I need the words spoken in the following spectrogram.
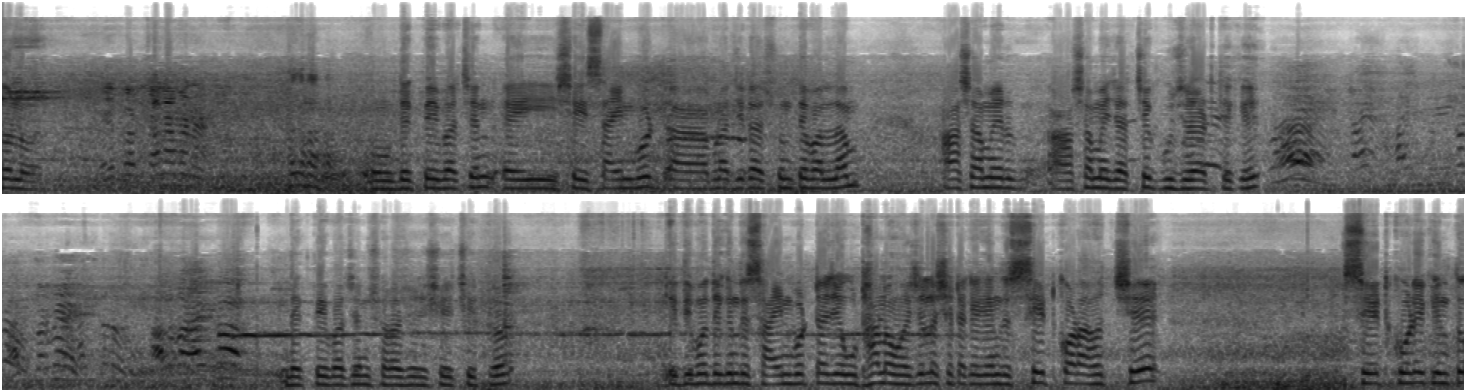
ধন্যবাদ। এরপর চালাবে না এবং দেখতেই পাচ্ছেন এই সেই সাইনবোর্ড আমরা যেটা শুনতে পারলাম আসামের আসামে যাচ্ছে গুজরাট থেকে। দেখতেই পাচ্ছেন সরাসরি সেই চিত্র। ইতিমধ্যে কিন্তু সাইনবোর্ডটা যে উঠানো হয়েছিল সেটাকে কিন্তু সেট করা হচ্ছে। সেট করে কিন্তু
